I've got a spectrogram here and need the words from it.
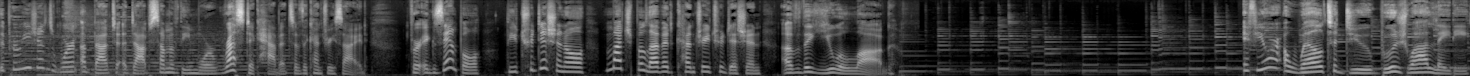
the Parisians weren't about to adopt some of the more rustic habits of the countryside. For example, the traditional, much beloved country tradition of the Yule log. If you're a well to do bourgeois lady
